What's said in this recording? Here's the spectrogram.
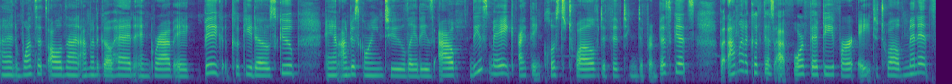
And once it's all done, I'm going to go ahead and grab a big cookie dough scoop and I'm just going to lay these out. These make, I think, close to 12 to 15 different biscuits, but I'm going to cook this at 450 for 8 to 12 minutes.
